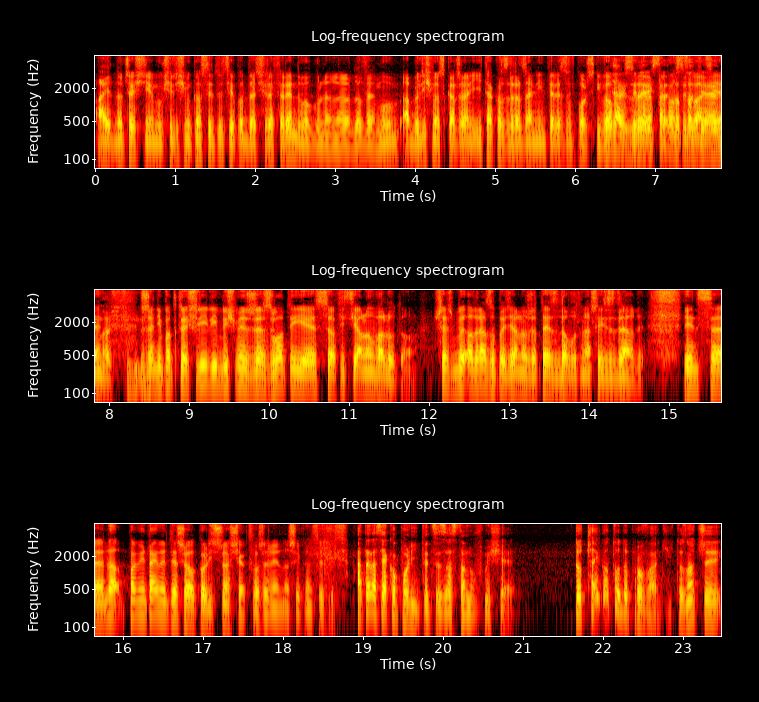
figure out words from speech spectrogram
a jednocześnie musieliśmy konstytucję poddać referendum ogólnonarodowemu, a byliśmy oskarżani i tak o zdradzanie interesów Polski. Wyobraź Jak sobie teraz taką sytuację, że nie podkreślilibyśmy, że złoty jest oficjalną walutą. Przecież by od razu powiedziano, że to jest dowód naszej zdrady. Więc e, no, pamiętajmy też o okolicznościach tworzenia naszej konstytucji. A teraz jako politycy zastanówmy się, do czego to doprowadzi? To znaczy,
